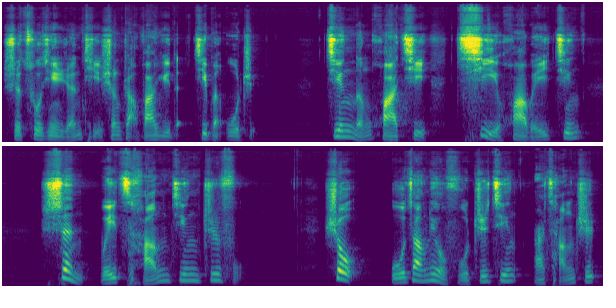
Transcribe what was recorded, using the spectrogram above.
是促进人体生长发育的基本物质。精能化气，气化为精，肾为藏精之府，受五脏六腑之精而藏之。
